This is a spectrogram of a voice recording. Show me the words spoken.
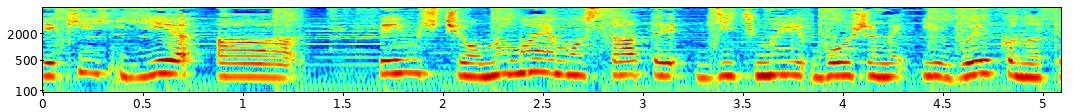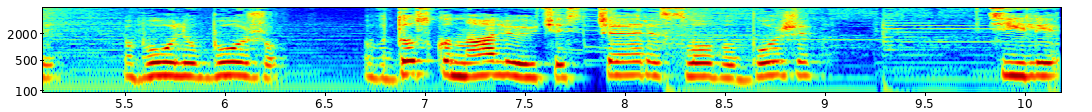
який є тим, що ми маємо стати дітьми Божими і виконати волю Божу, вдосконалюючись через Слово Боже в тілі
